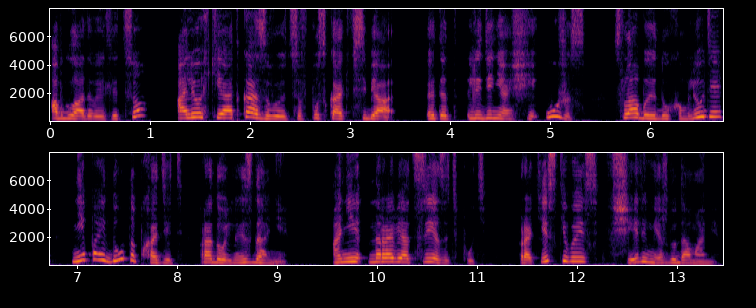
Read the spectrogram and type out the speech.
обгладывает лицо, а легкие отказываются впускать в себя этот леденящий ужас, слабые духом люди не пойдут обходить продольные здания. Они норовят срезать путь, протискиваясь в щели между домами.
